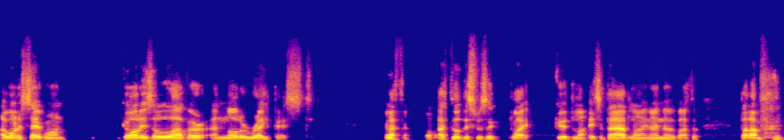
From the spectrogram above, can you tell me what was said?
I want to say, everyone, God is a lover and not a rapist. I, th- I thought this was a like good line. It's a bad line, I know, but I thought, but I'm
